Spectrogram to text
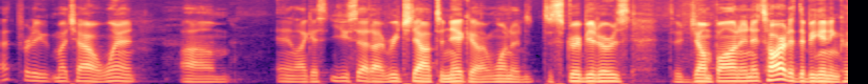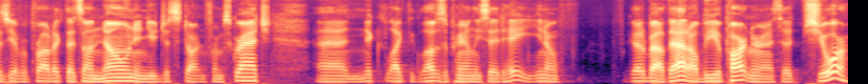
That's pretty much how it went. Um, and like I, guess you said, I reached out to Nick. I wanted distributors to jump on. And it's hard at the beginning because you have a product that's unknown and you're just starting from scratch. And Nick, like the gloves, apparently said, "Hey, you know, forget about that. I'll be a partner." And I said, "Sure,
